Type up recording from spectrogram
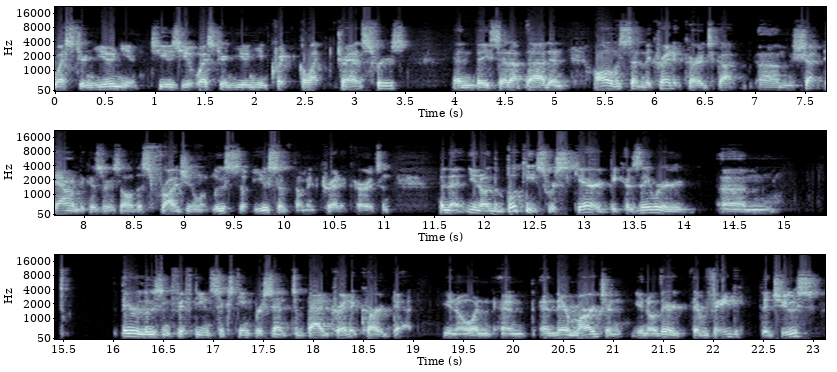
Western Union to use Western Union quick collect transfers, and they set up that, and all of a sudden the credit cards got um, shut down because there was all this fraudulent use of them in credit cards, and and that you know the bookies were scared because they were um, they were losing 15 16 percent to bad credit card debt you know and and and their margin you know their their vig the juice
